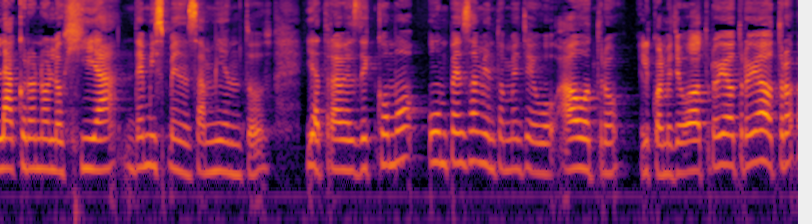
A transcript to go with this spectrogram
la cronología de mis pensamientos y a través de cómo un pensamiento me llevó a otro, el cual me llevó a otro y a otro y a otro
